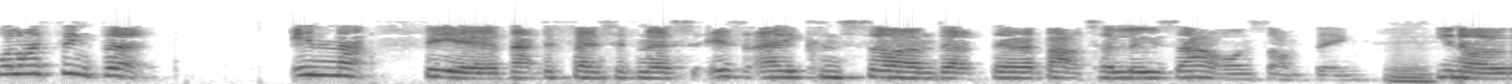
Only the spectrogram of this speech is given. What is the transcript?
Well, I think that in that fear, that defensiveness is a concern that they're about to lose out on something. Mm. You know,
